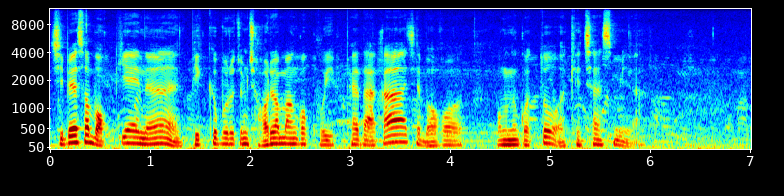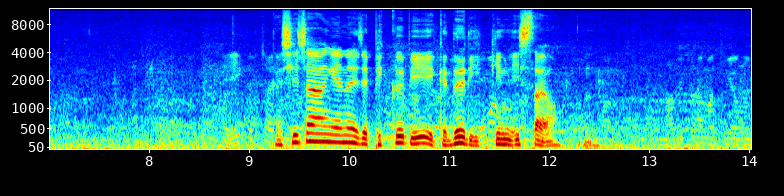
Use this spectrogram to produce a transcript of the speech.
집에서 먹기에는 B급으로 좀 저렴한 거 구입해다가 이제 먹어 먹는 것도 괜찮습니다. A급짜리 그 시장에는 이제 B급이 늘 있긴 있어요. 음, 400g 같은 경우는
